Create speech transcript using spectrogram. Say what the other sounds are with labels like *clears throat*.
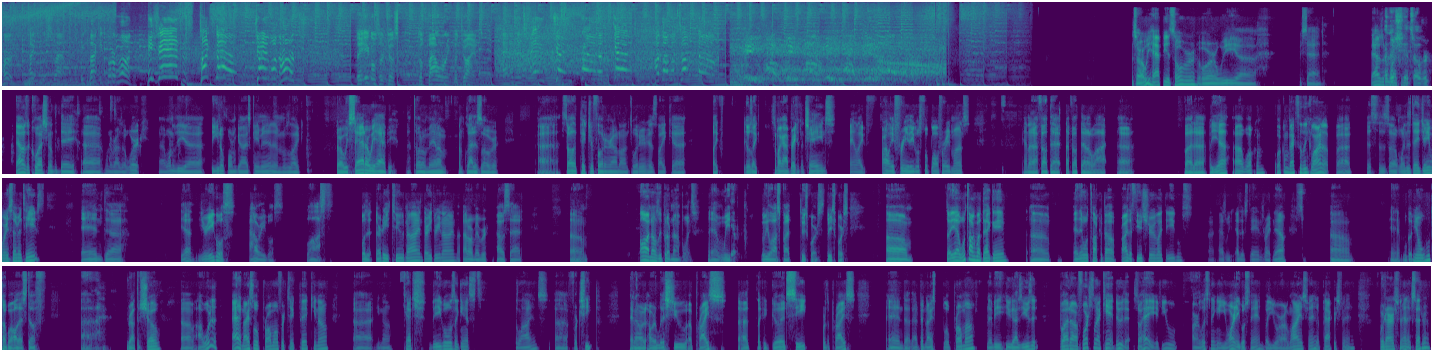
Hurts takes the snap. He's back. He's going to run. He's in! Touchdown! Jalen Hurts! The Eagles are just devouring the Giants. And it is A.J. Brown again! Another touchdown! So are we happy it's over or are we uh we sad? That was a Oh, this question. shit's over. That was a question of the day. Uh whenever I was at work. Uh, one of the uh the uniform guys came in and was like, are we sad or are we happy? I told him, man, I'm I'm glad it's over. Uh saw the picture floating around on Twitter. It's like uh like it was like somebody got breaking the chains and like finally free of Eagles football for eight months. And uh, I felt that. I felt that a lot. Uh but uh but yeah, uh welcome welcome back to Linc lineup. Uh this is uh Wednesday, January 17th. And uh yeah, your Eagles, our Eagles, lost. Was it 32-9, 33-9? I don't remember. I was sad. Um all I know is we put up nine points and we Yep. we lost by two scores, three scores. Um so yeah, we'll talk about that game. Um and then we'll talk about probably the future of like the Eagles uh, as we as it stands right now. Um, and we'll go. You know, we'll talk about all that stuff uh, throughout the show. Um, I would have had a nice little promo for TickPick. You know, uh, you know, catch the Eagles against the Lions uh, for cheap, and I would, I would list you a price, uh, like a good seat for the price, and uh, that'd be a nice little promo. Maybe you guys use it. But uh, unfortunately, I can't do that. So hey, if you are listening and you aren't an Eagles fan, but you are a Lions fan, a Packers fan, 49ers fan, etc.,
